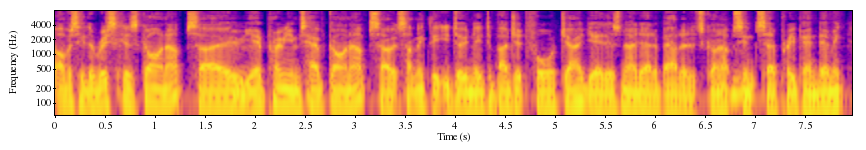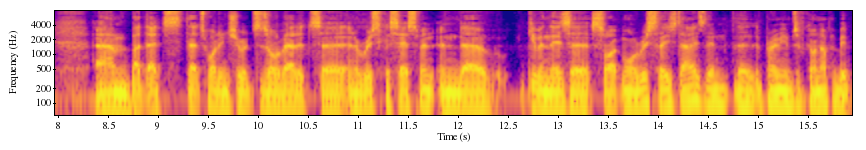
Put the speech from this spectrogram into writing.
obviously the risk has gone up. So yeah, premiums have gone up. So it's something that you do need to budget for, Jade. Yeah, there's no doubt about it. It's gone up since uh, pre-pandemic. Um, but that's that's what insurance is all about. It's uh, a risk assessment, and uh, given there's a slight more risk these days, then the, the premiums have gone up a bit.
